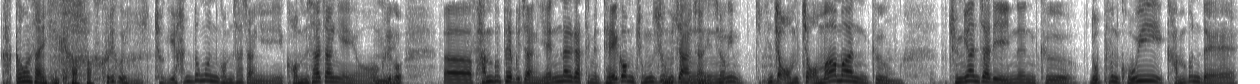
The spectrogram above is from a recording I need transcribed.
가까운 사이니까. 그리고 이, 저기 한동훈 검사장이 검사장이에요. 음, 그리고 어, 반부패 부장 옛날 같으면 대검 중수부장이 진짜 엄청 어마어마한 그 음. 중요한 자리에 있는 그 높은 고위 간부인데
